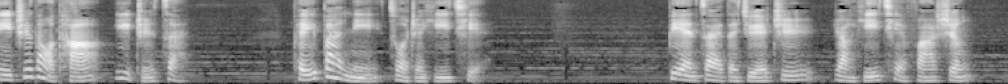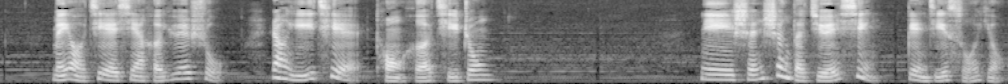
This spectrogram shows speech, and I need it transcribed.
你知道它一直在陪伴你做着一切，变在的觉知让一切发生，没有界限和约束，让一切统合其中。你神圣的觉性遍及所有，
